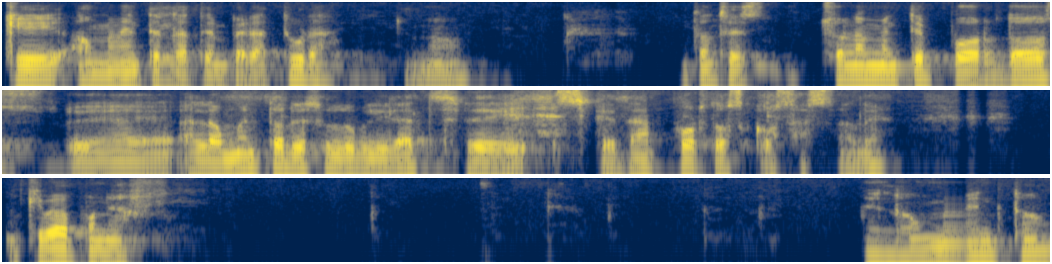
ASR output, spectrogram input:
que aumentes la temperatura, ¿no? Entonces, solamente por dos, eh, al aumento de solubilidad se, se da por dos cosas, ¿sale? Aquí voy a poner el aumento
